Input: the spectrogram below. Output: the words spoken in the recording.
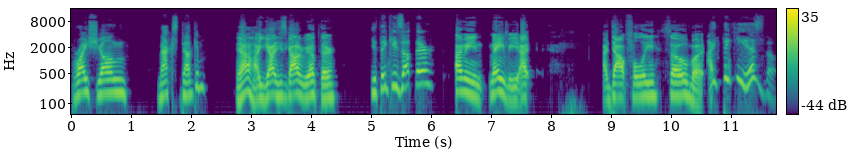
Bryce Young, Max Duggan? Yeah, you got, he's got to be up there. You think he's up there? I mean, maybe. I I doubtfully so, but I think he is, though.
